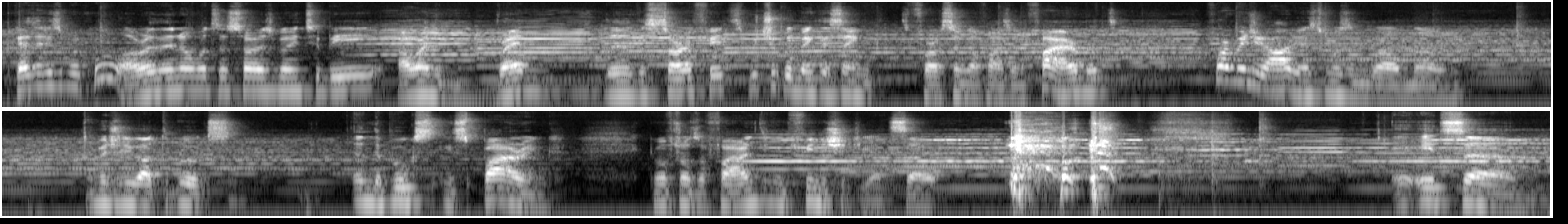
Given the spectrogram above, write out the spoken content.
Because it is prequel. I already know what the story is going to be. I already read the, the story of it, which you could make the same for A Song of Ice and Fire, but for a major audience it wasn't well known. Eventually got the books, and the books inspiring Game of Thrones of Fire. I didn't even finish it yet, so it's um,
